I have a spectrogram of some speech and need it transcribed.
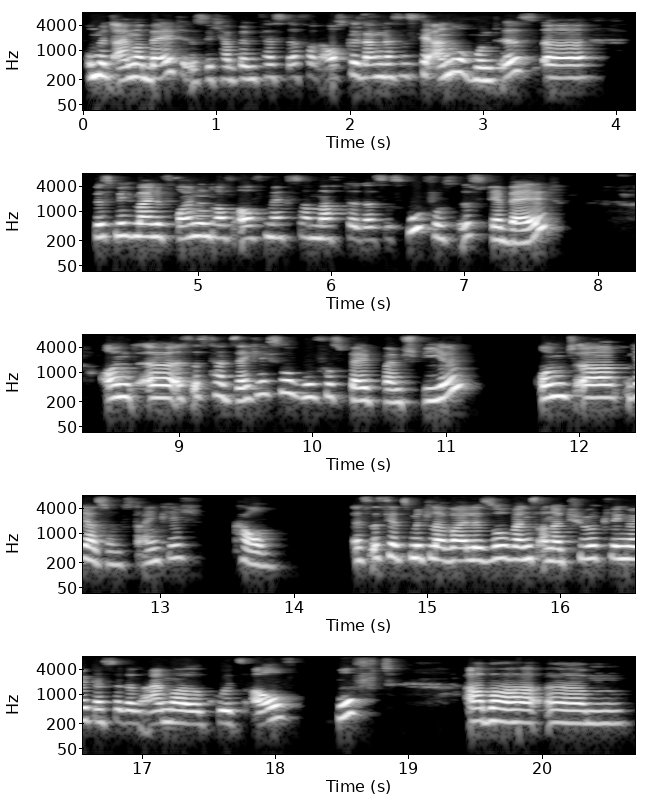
und mit einmal bellt es. Ich bin fest davon ausgegangen, dass es der andere Hund ist. Äh, bis mich meine Freundin darauf aufmerksam machte, dass es Rufus ist, der bellt. Und äh, es ist tatsächlich so, Rufus bellt beim Spiel und äh, ja, sonst eigentlich kaum. Es ist jetzt mittlerweile so, wenn es an der Tür klingelt, dass er dann einmal kurz aufbufft, aber ähm,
